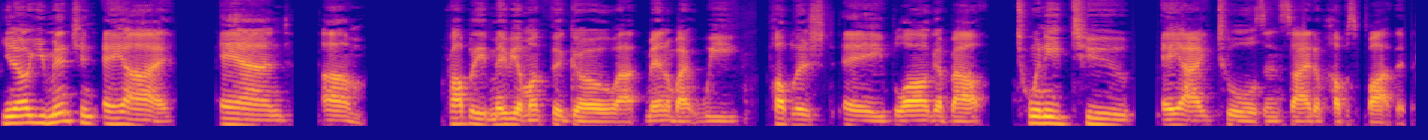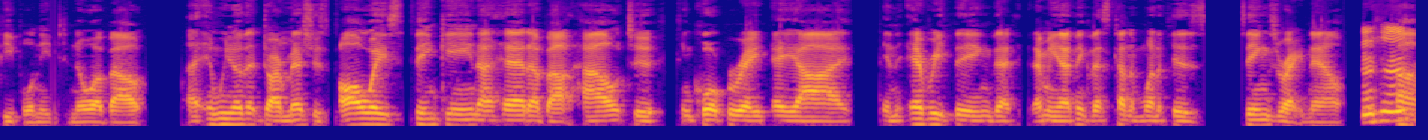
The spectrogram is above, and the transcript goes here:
You know, you mentioned AI, and um, probably maybe a month ago at ManoByte, we published a blog about 22 AI tools inside of HubSpot that people need to know about. Uh, and we know that Dharmesh is always thinking ahead about how to incorporate AI in everything that, I mean, I think that's kind of one of his things right now. Mm-hmm. Uh,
